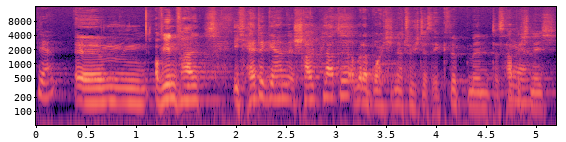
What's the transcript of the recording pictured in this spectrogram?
Ja. Ähm, auf jeden Fall, ich hätte gerne Schallplatte, aber da bräuchte ich natürlich das Equipment, das habe Ja. ich nicht.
